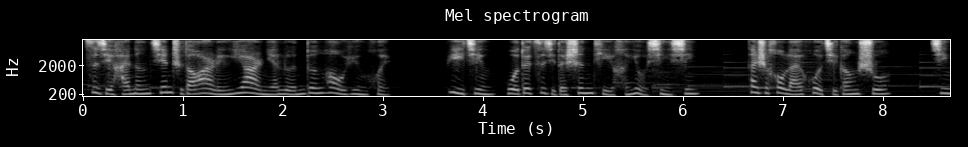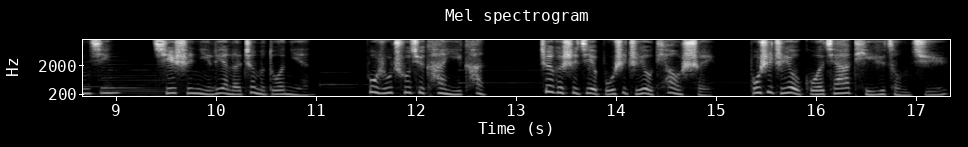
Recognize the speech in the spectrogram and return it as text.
自己还能坚持到二零一二年伦敦奥运会，毕竟我对自己的身体很有信心。但是后来霍启刚说：“晶晶，其实你练了这么多年，不如出去看一看。这个世界不是只有跳水，不是只有国家体育总局。”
